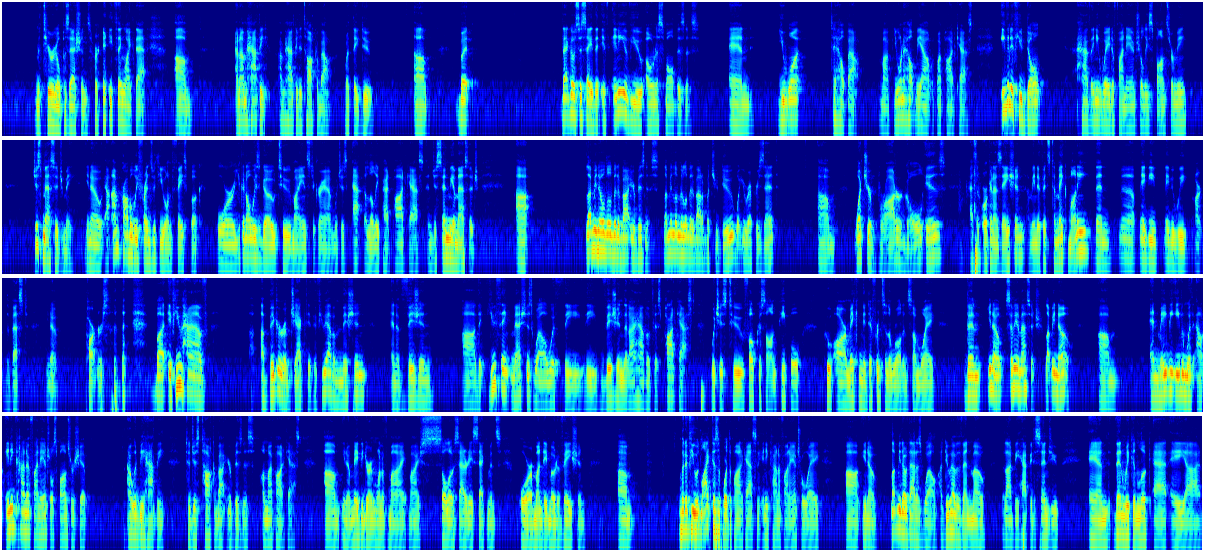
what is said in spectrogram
material possessions or anything like that. Um, and I'm happy. I'm happy to talk about what they do. Um, but that goes to say that if any of you own a small business and you want to help out, my, you want to help me out with my podcast, even if you don't have any way to financially sponsor me, just message me. You know, I'm probably friends with you on Facebook, or you can always go to my Instagram, which is at the LilyPad Podcast, and just send me a message. Uh, let me know a little bit about your business. Let me know a little bit about what you do, what you represent, um, what your broader goal is as an organization. I mean, if it's to make money, then eh, maybe maybe we aren't the best, you know, partners. but if you have a bigger objective, if you have a mission and a vision uh, that you think meshes well with the the vision that I have of this podcast, which is to focus on people who are making a difference in the world in some way, then you know, send me a message. Let me know, um, and maybe even without any kind of financial sponsorship, I would be happy to just talk about your business on my podcast um, you know, maybe during one of my my solo Saturday segments or Monday motivation. Um, but if you would like to support the podcast in any kind of financial way, uh, you know, let me know that as well. I do have a Venmo that I'd be happy to send you, and then we can look at a uh,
